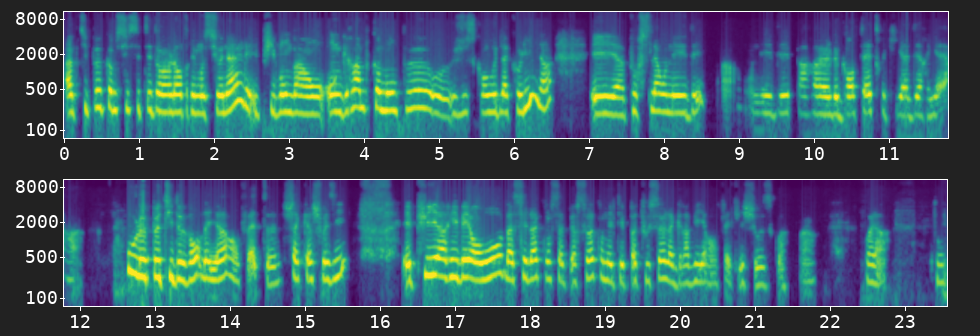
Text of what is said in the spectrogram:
un petit peu comme si c'était dans l'ordre émotionnel. Et puis bon, ben on, grimpe comme on peut jusqu'en haut de la colline. Hein. et euh, pour cela, on est aidé. Hein. On est aidé par le grand être qui y a derrière ou le petit devant d'ailleurs, en fait, euh, chacun choisit. Et puis arrivé en haut, bah, c'est là qu'on s'aperçoit qu'on n'était pas tout seul à gravir en fait les choses, quoi. Hein. Voilà. Donc.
